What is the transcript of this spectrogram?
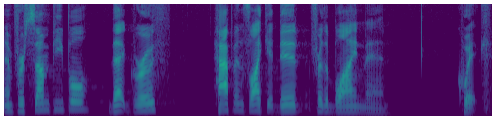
And for some people, that growth happens like it did for the blind man quick.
